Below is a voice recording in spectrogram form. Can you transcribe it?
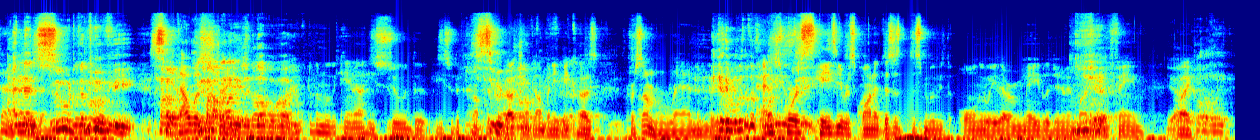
and then sued the movie. So Yeah, that was he got money strange. double money. After the movie came out, he sued the he sued the, com- the Sued the production company, company because for some random reason, and funniest thing. Scorsese responded, "This is this movie's the only way they ever made legitimate money Yeah. and fame." Yeah. Like, But like,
